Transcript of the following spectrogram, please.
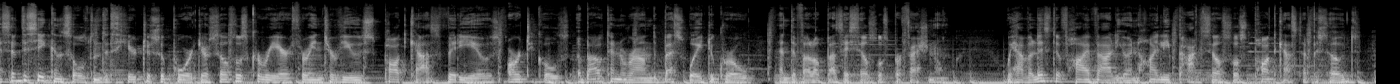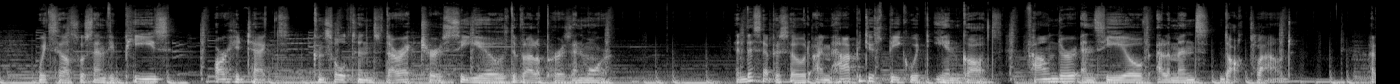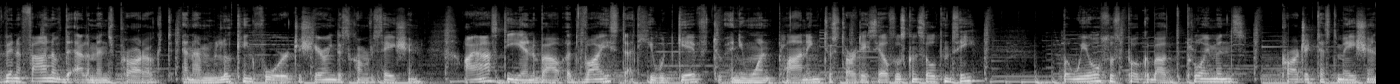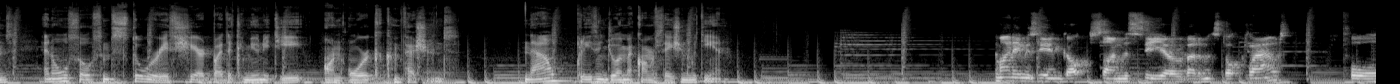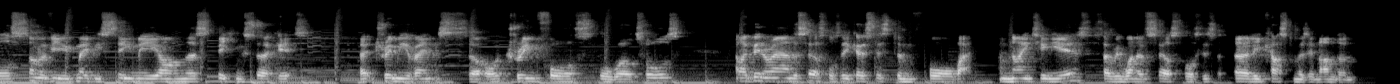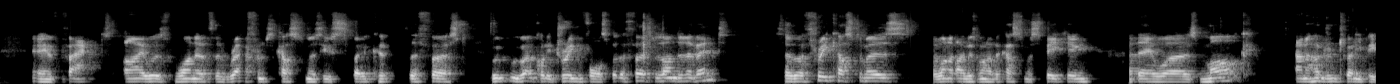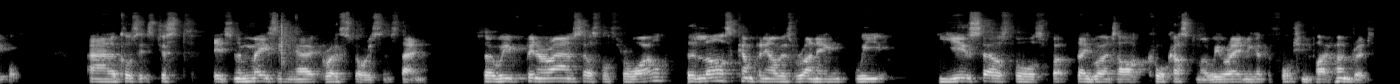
SFDC Consultant is here to support your Salesforce career through interviews, podcasts, videos, articles about and around the best way to grow and develop as a Salesforce professional. We have a list of high value and highly packed Salesforce podcast episodes with Salesforce MVPs, architects, consultants, directors, CEOs, developers, and more. In this episode, I'm happy to speak with Ian Gotts, founder and CEO of Elements.cloud. I've been a fan of the Elements product and I'm looking forward to sharing this conversation. I asked Ian about advice that he would give to anyone planning to start a Salesforce consultancy, but we also spoke about deployments, project estimations, and also some stories shared by the community on Org Confessions. Now, please enjoy my conversation with Ian. My name is Ian Gotts. I'm the CEO of Elements.cloud. For some of you, maybe seen me on the speaking circuit at Dreamin' events uh, or Dreamforce or World Tours. I've been around the Salesforce ecosystem for about 19 years, so we're one of Salesforce's early customers in London. In fact, I was one of the reference customers who spoke at the first, we won't call it Dreamforce, but the first London event. So there were three customers. One, I was one of the customers speaking. There was Mark and 120 people. And of course, it's just it's an amazing uh, growth story since then. So we've been around Salesforce for a while. The last company I was running, we used Salesforce, but they weren't our core customer. We were aiming at the Fortune 500.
